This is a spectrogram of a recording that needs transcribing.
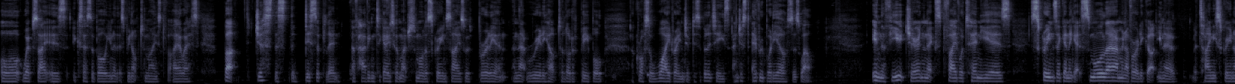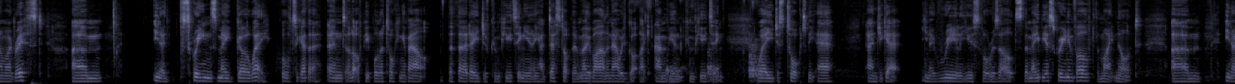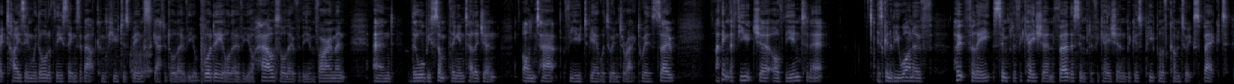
or website is accessible. You know, that's been optimized for iOS, but just this, the discipline of having to go to a much smaller screen size was brilliant, and that really helped a lot of people across a wide range of disabilities and just everybody else as well. In the future, in the next five or 10 years, screens are going to get smaller. I mean, I've already got, you know, a tiny screen on my wrist. Um, you know, screens may go away altogether. And a lot of people are talking about the third age of computing. You know, you had desktop, then mobile, and now we've got like ambient computing, where you just talk to the air and you get, you know, really useful results. There may be a screen involved, there might not. Um, you know, it ties in with all of these things about computers being scattered all over your body, all over your house, all over the environment, and there will be something intelligent on tap for you to be able to interact with. So I think the future of the internet is going to be one of hopefully simplification, further simplification, because people have come to expect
